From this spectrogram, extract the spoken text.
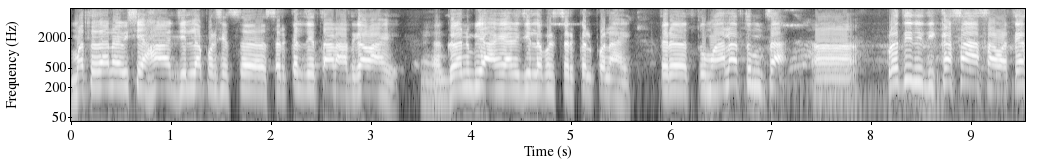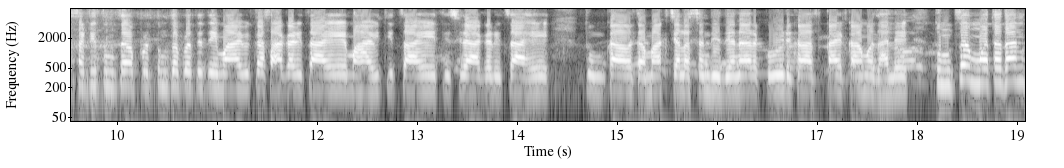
मतदानाविषयी हा जिल्हा परिषद सर्कल जे ताड हातगाव आहे गण बी आहे आणि जिल्हा परिषद सर्कल पण आहे. तर तुम्हाला तुमचा प्रतिनिधी कसा असावा? त्यासाठी तुमचा तुमचा प्रतिनिधी महाविकास आघाडीचा आहे महायुतीचा आहे तिसऱ्या आघाडीचा आहे. तुमका मागच्याला संधी देणार कोविड काळात काय कामं झाले? तुमचं मतदान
